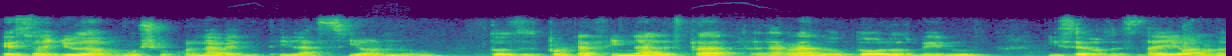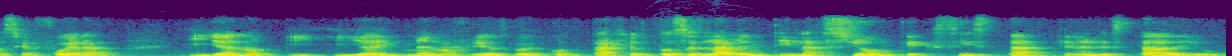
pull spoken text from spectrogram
eso ayuda mucho con la ventilación, ¿no? Entonces, porque al final está agarrando todos los virus y se los está llevando hacia afuera y ya no y, hay menos riesgo de contagio. Entonces la ventilación que exista en el estadio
